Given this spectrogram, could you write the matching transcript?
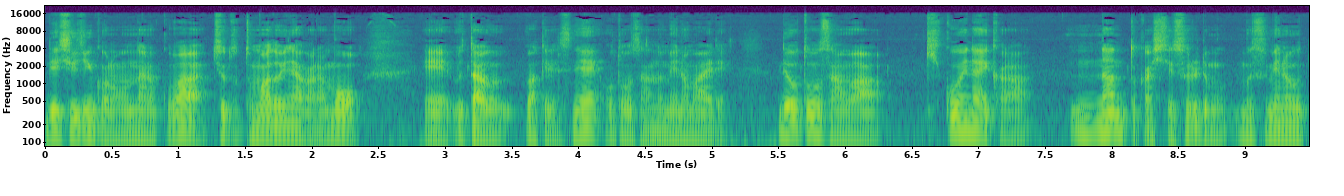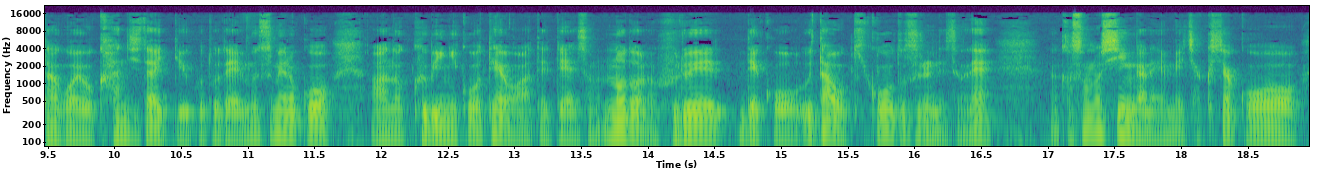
で、主人公の女の子はちょっと戸惑いながらも、えー、歌うわけですね。お父さんの目の前で。で、お父さんは聞こえないから、なんとかしてそれでも娘の歌声を感じたいっていうことで、娘のこう、あの首にこう手を当てて、その喉の震えでこう歌を聴こうとするんですよね。なんかそのシーンがね、めちゃくちゃこう、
